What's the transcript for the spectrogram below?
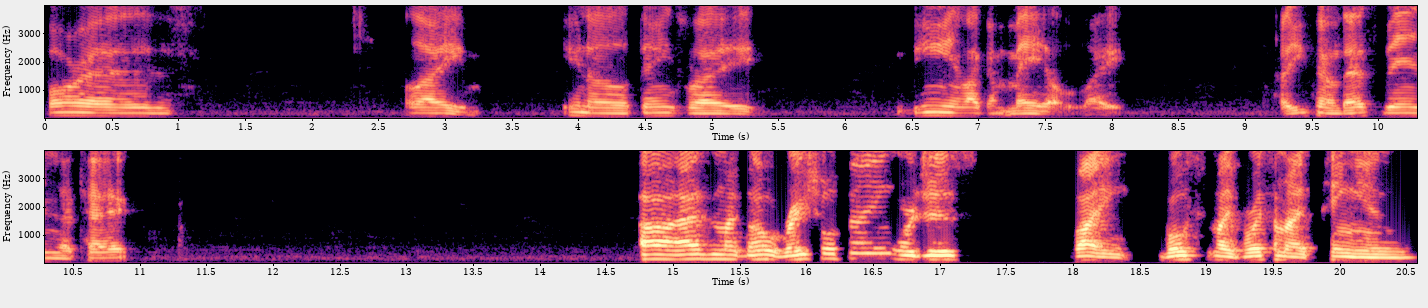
far as like you know things like being like a male, like how you feel that's been attacked? Uh, as in like the whole racial thing, or just like voice, like voicing my opinion,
